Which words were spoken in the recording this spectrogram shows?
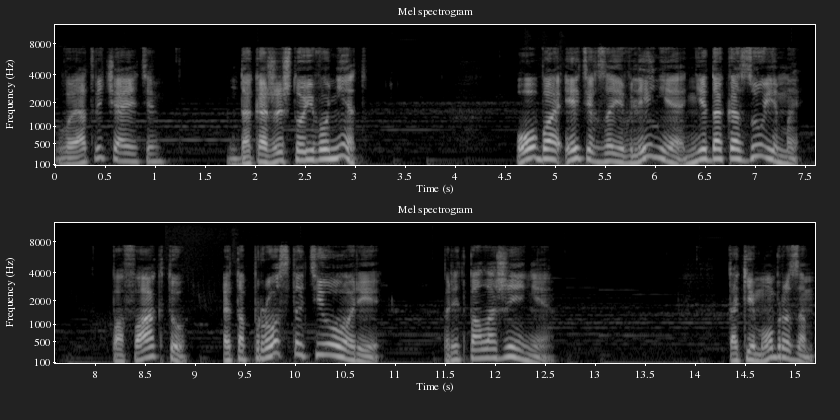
Вы отвечаете «Докажи, что его нет». Оба этих заявления недоказуемы. По факту это просто теории, предположения. Таким образом,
